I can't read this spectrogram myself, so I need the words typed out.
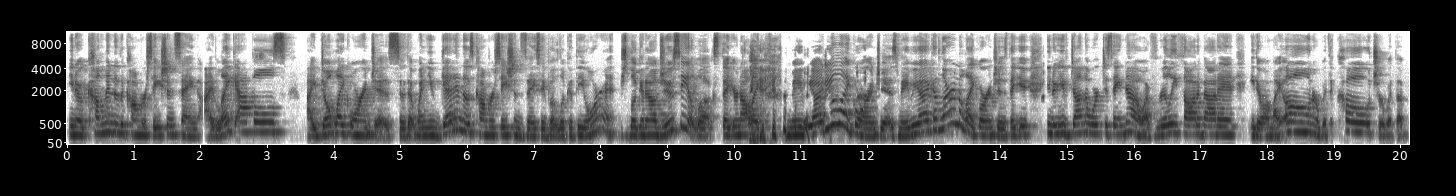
You know, come into the conversation saying, I like apples. I don't like oranges. So that when you get in those conversations, they say, but look at the orange. Look at how juicy it looks. That you're not like, maybe I do like oranges. Maybe I could learn to like oranges. That you, you know, you've done the work to say, no, I've really thought about it either on my own or with a coach or with a,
